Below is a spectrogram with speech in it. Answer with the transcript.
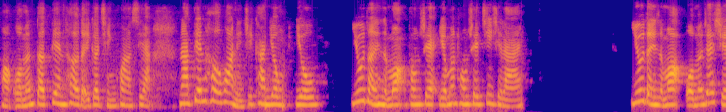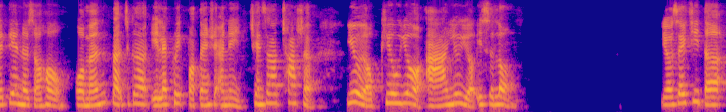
哈，我们的电荷的一个情况下，那电荷的话你去看用 U，U 等于什么？同学有没有同学记起来？U 等于什么？我们在学电的时候，我们的这个 electric potential energy 牵涉到 charge，又有 Q 又有 R 又有 epsilon，有谁记得？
